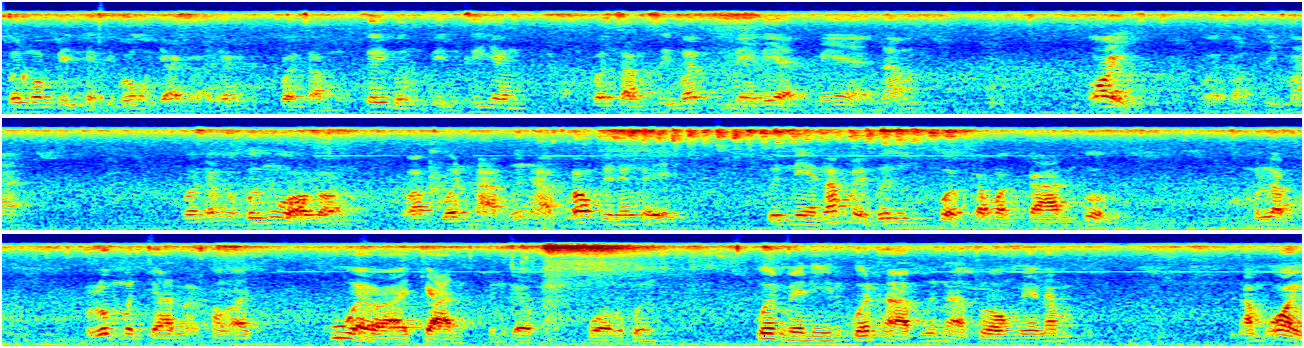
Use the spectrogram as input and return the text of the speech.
เบิ่งว่าเป็นอย่างที่พวกอยากอะไรยังประจำเคยเบิ่งเป็นคือยังประจำซื้อมาแม่แรกแม่น้ำอ้อยประจำซื้อมาประจำก็เบิ่งว่ากหรอกว่าควรหางควรหางต้องเป็นยังไงเป็นแนะนำไปเบิ่งพวกกรรมการพวกมันรับร่มอาจารย์ของอาผู้ว่อาจารย์เพิ่นก็บบอกเพิ่นกล้วยแม่นี่ควรหาเพิ่อนหาทองแม่น้ำน้ำอ้อย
